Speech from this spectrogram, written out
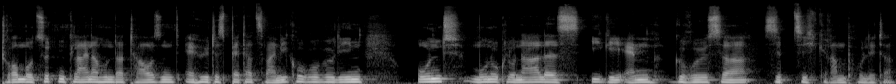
Thrombozyten kleiner 100.000, erhöhtes Beta-2-Mikroglobulin und monoklonales IgM größer 70 Gramm pro Liter.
